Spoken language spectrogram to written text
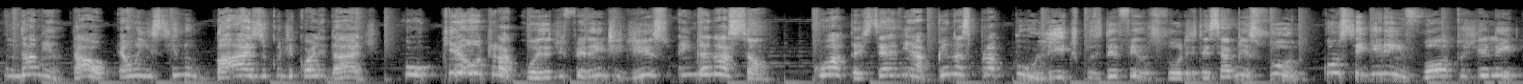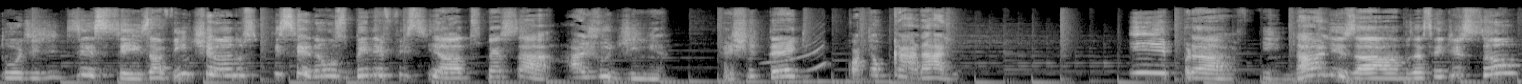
Fundamental é um ensino básico de qualidade. Qualquer outra coisa diferente disso é enganação. Cotas servem apenas para políticos defensores desse absurdo conseguirem votos de eleitores de 16 a 20 anos que serão os beneficiados com essa ajudinha. Hashtag cota é o caralho. E para finalizarmos essa edição,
